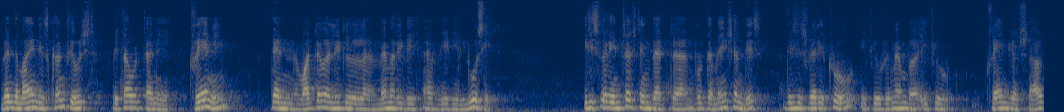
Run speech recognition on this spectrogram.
When the mind is confused without any training, then whatever little uh, memory we have, we will lose it. It is very interesting that uh, Buddha mentioned this. This is very true. If you remember, if you train yourself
